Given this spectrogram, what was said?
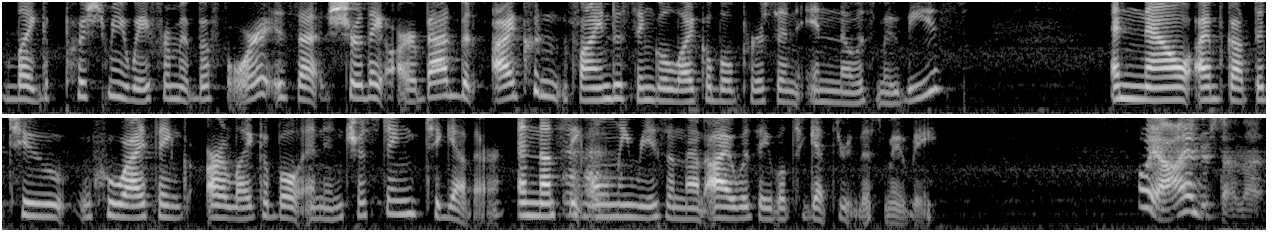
like pushed me away from it before is that sure they are bad, but I couldn't find a single likable person in those movies. And now I've got the two who I think are likable and interesting together. And that's the Mhm. only reason that I was able to get through this movie. Oh yeah, I understand that.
